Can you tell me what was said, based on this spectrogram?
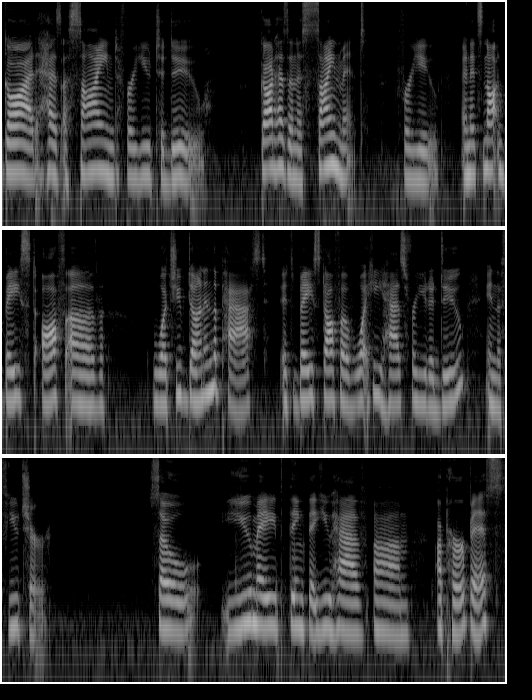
God has assigned for you to do. God has an assignment for you and it's not based off of what you've done in the past. It's based off of what he has for you to do in the future. So you may think that you have um, a purpose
